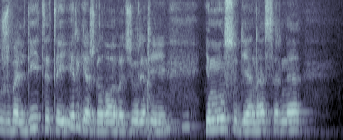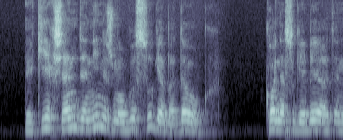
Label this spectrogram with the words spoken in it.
užvaldyti, tai irgi aš galvoju, va, žiūrint į, į mūsų dienas ar ne, tai kiek šiandieninis žmogus sugeba daug, ko nesugebėjo ten,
